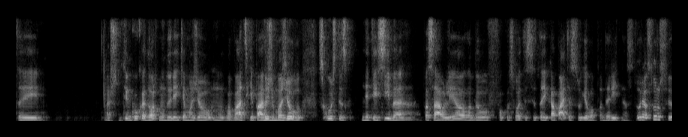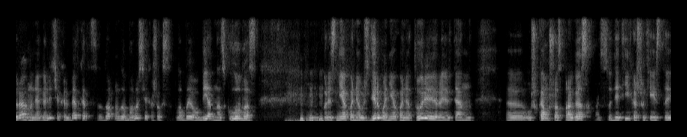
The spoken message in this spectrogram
Tai aš sutinku, kad Dortmundui reikia mažiau, nu, Vatskiai pavyzdžiui, mažiau skūstis neteisybę pasaulyje, o labiau fokusuotis į tai, ką patys sugeba padaryti, nes tų resursų yra, nu negali čia kalbėti, kad Dortmundo Barusija kažkoks labai jau bėdnas klubas, kuris nieko neuždirba, nieko neturi ir, ir ten uh, užkamšo spragas sudėti kažkokiais tai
